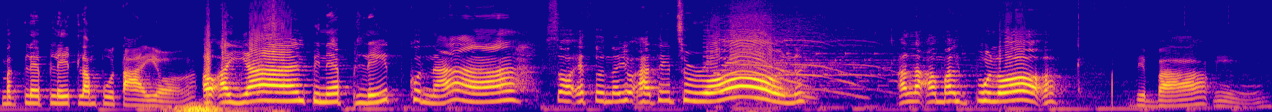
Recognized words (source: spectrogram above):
Mag-plate lang po tayo. Oh, ayan. Pine-plate ko na. So, ito na yung ating turon. Alaaman pulo. Diba? Mm.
